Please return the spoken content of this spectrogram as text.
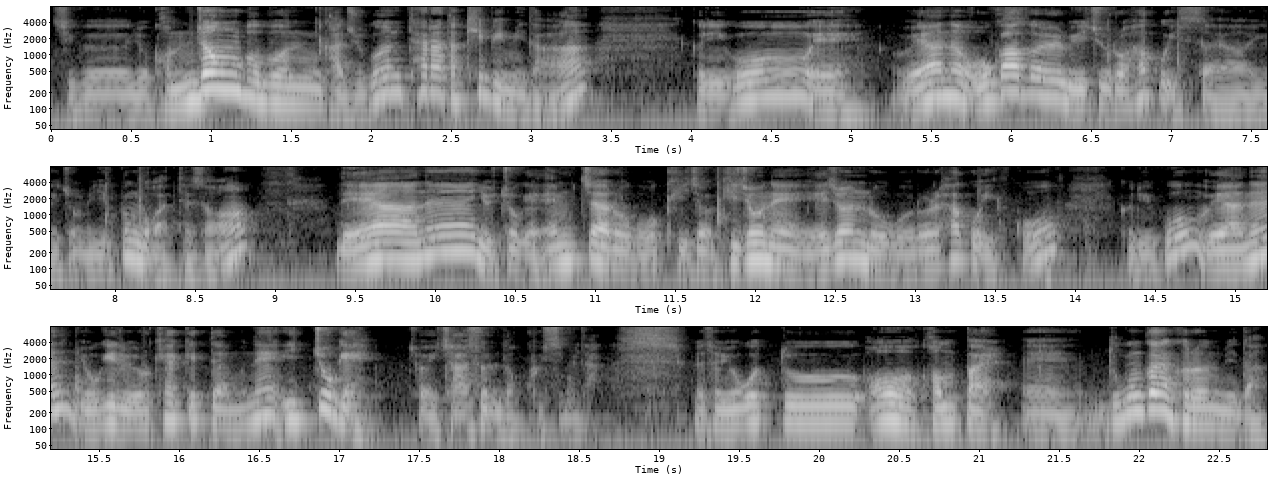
지금 요 검정 부분 가죽은 테라다 킵입니다. 그리고 예, 외야는 오각을 위주로 하고 있어요. 이게 좀 이쁜 것 같아서 내야는 이쪽에 M자 로고 기존, 기존의 예전 로고를 하고 있고 그리고 외야는 여기를 이렇게 했기 때문에 이쪽에 저희 자수를 넣고 있습니다. 그래서 이것도 어 건빨 예, 누군가는 그럽니다.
